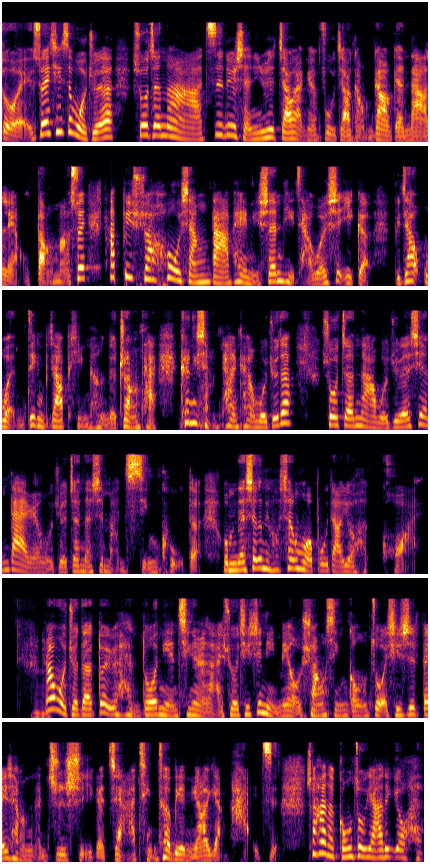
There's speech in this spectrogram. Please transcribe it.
对，所以其实我觉得说真的啊，自律神经就是交感跟副交感，我们刚刚跟大家聊到嘛，所以它必须要互相搭配，你身体才会是一个比较稳定、比较平衡的状态。可你想看看，我觉得说真的，啊我觉得现代人，我觉得真的是蛮辛苦的，我们的生生活步调又很快。然后我觉得对于很多年轻人来说，其实你没有双薪工作，其实非常难支持一个家庭，特别你要养孩子，所以他的工作压力又很。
